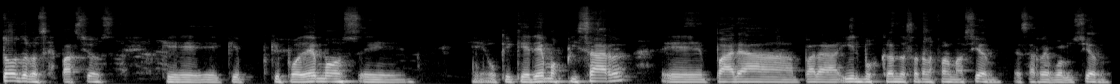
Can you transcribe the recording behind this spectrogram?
todos los espacios que, que podemos o que queremos pisar eh, para, para, ir buscando esa transformación, esa revolución.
